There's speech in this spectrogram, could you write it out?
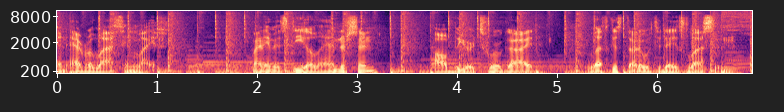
and everlasting life. My name is D.L. Anderson. I'll be your tour guide. Let's get started with today's lesson.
